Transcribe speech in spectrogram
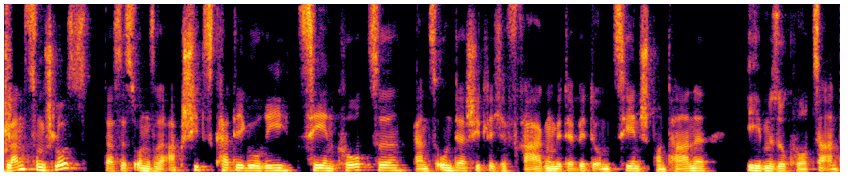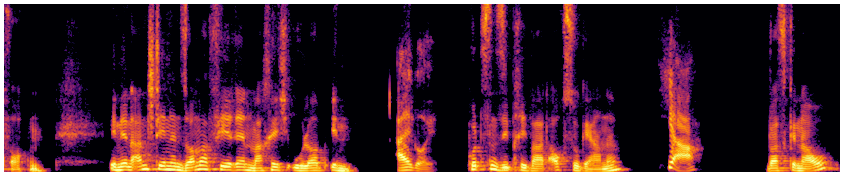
Glanz zum Schluss, das ist unsere Abschiedskategorie. Zehn kurze, ganz unterschiedliche Fragen mit der Bitte um zehn spontane, ebenso kurze Antworten. In den anstehenden Sommerferien mache ich Urlaub in Allgäu. Putzen Sie privat auch so gerne? Ja. Was genau?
